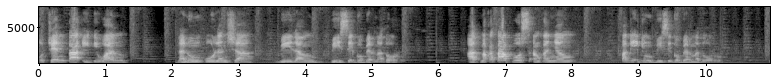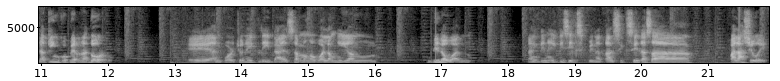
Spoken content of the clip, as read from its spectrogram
80, 81, nanungkulan siya bilang vice-gobernador. At makatapos ang kanyang pagiging vice-gobernador, naging gobernador. Eh, unfortunately, dahil sa mga walang hiyang dilawan, 1986, pinatalsik sila sa palasyo eh.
